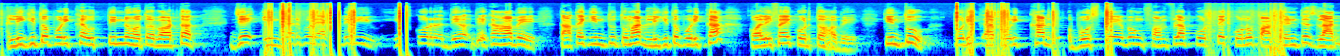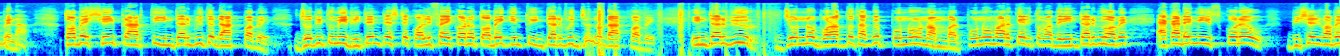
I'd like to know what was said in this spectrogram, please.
লিখিত পরীক্ষায় উত্তীর্ণ হতে হবে, অর্থাৎ যে ইন্টারভিউর অ্যাকাডেমি স্কোর দেখা হবে, তাতে কিন্তু তোমার লিখিত পরীক্ষা কোয়ালিফাই করতে হবে। কিন্তু পরীক্ষার বসতে এবং ফর্ম ফিল করতে কোনো পার্সেন্টেজ লাগবে না। তবে সেই প্রার্থী ইন্টারভিউতে ডাক পাবে। যদি তুমি রিটেন টেস্টে কোয়ালিফাই করো তবে কিন্তু ইন্টারভিউর জন্য ডাক পাবে। ইন্টারভিউর জন্য বরাদ্দ থাকবে পনেরো নাম্বার পনেরো মার্কের তোমাদের ইন্টারভিউ হবে। একাডেমি স্কোরেও বিশেষভাবে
